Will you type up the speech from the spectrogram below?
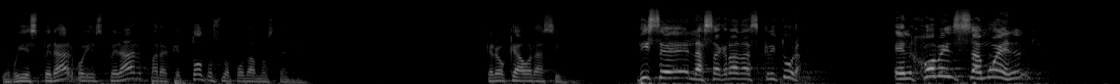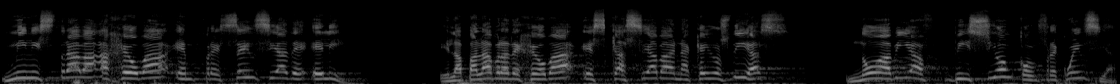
Yo voy a esperar, voy a esperar para que todos lo podamos tener. Creo que ahora sí. Dice la Sagrada Escritura, el joven Samuel ministraba a Jehová en presencia de Elí. Y la palabra de Jehová escaseaba en aquellos días, no había visión con frecuencia.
